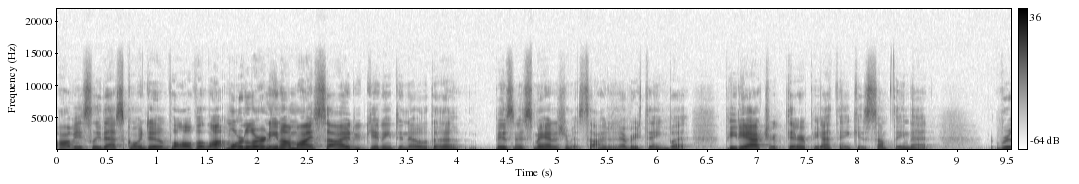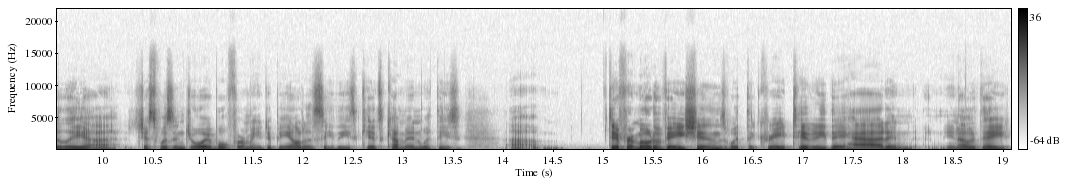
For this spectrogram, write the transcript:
obviously, that's going to involve a lot more learning on my side, getting to know the business management side and everything. But pediatric therapy, I think, is something that really uh, just was enjoyable for me to be able to see these kids come in with these um, different motivations, with the creativity they had, and you know they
